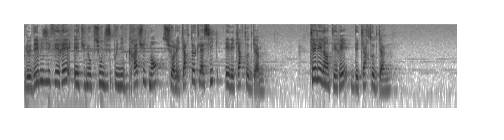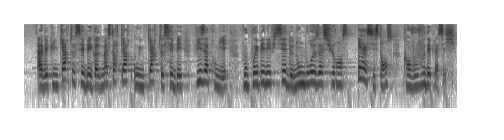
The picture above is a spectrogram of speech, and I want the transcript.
le débit différé est une option disponible gratuitement sur les cartes classiques et les cartes haut de gamme. Quel est l'intérêt des cartes haut de gamme? Avec une carte CB Gold Mastercard ou une carte CB Visa Premier, vous pouvez bénéficier de nombreuses assurances et assistances quand vous vous déplacez.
